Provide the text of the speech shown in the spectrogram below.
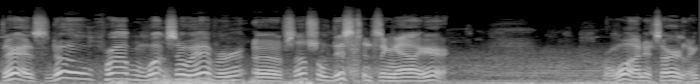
there is no problem whatsoever of social distancing out here. For one, it's early.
